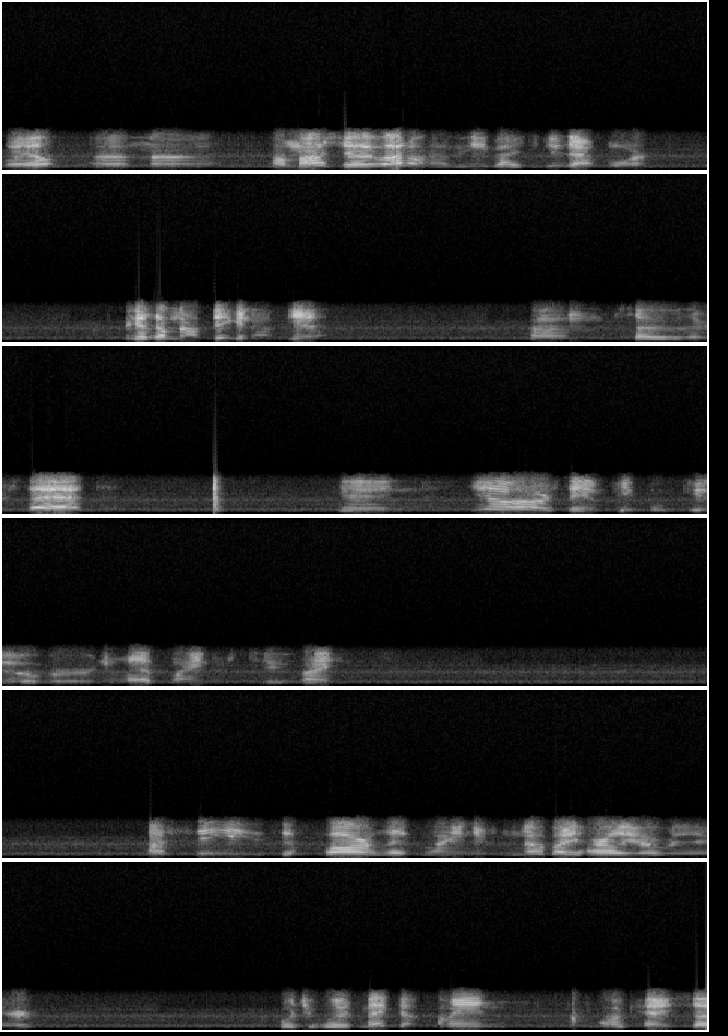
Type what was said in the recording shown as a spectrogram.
Well, um, uh, on my show, I don't have anybody to do that for because I'm not big enough yet. Um, so there's that. And, you know, I understand people get over in the left lane. There's two lanes. I see the far left lane. There's nobody hardly over there, which would make. I mean, okay, so.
